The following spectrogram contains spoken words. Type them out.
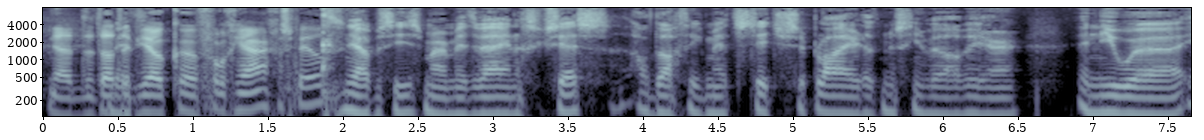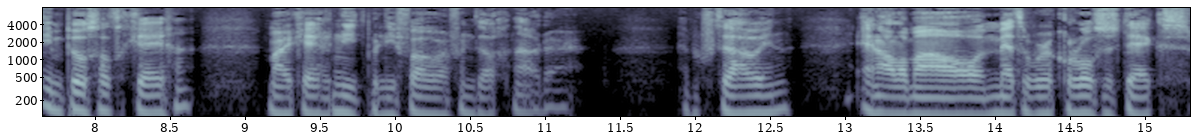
Ja, dat, Met- heb je ook vorig jaar gespeeld. Ja, precies, maar met weinig succes. Al dacht ik met Stitch Supply dat misschien wel weer een nieuwe impuls had gekregen. Maar ik kreeg het niet op een niveau waarvan ik dacht, nou, daar heb ik vertrouwen in. En allemaal Metalwork Colossus decks.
